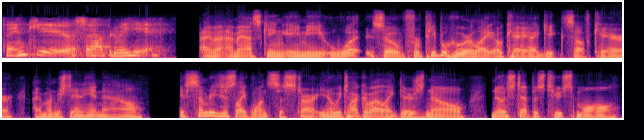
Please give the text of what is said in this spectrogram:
Thank you. So happy to be here. I'm, I'm asking Amy, what? So for people who are like, okay, I get self care, I'm understanding it now. If somebody just like wants to start, you know, we talk about like there's no no step is too small.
